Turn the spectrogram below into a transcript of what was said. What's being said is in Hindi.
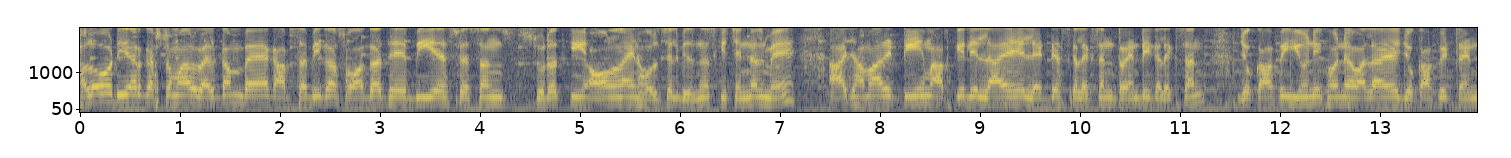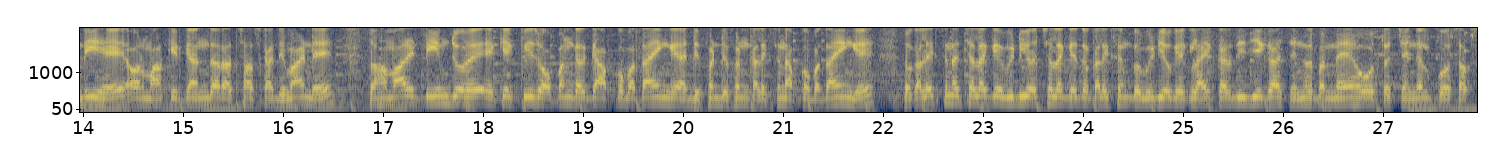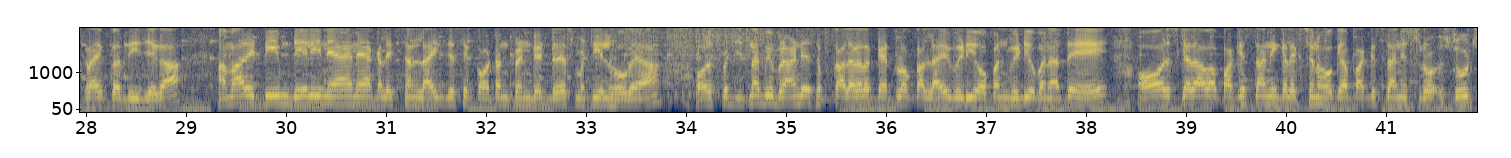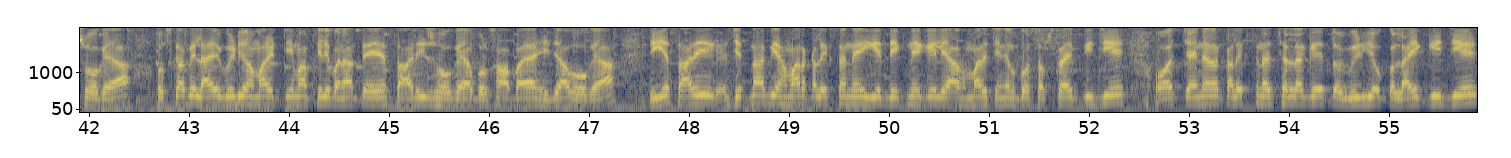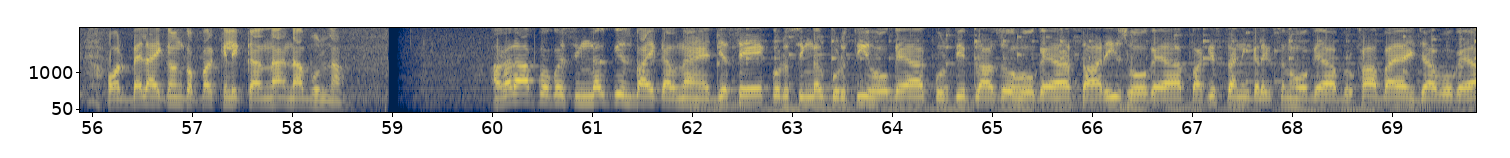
Hello dear customer welcome back आप सभी का स्वागत है बी एस फ़ैशन सूरत की ऑनलाइन होलसेल बिज़नेस की चैनल में। आज हमारी टीम आपके लिए लाए है लेटेस्ट कलेक्शन ट्रेंडी कलेक्शन जो काफ़ी यूनिक होने वाला है, जो काफ़ी ट्रेंडी है और मार्केट के अंदर अच्छा इसका डिमांड है। तो हमारी टीम जो है एक एक पीस ओपन करके आपको बताएँगे डिफरेंट डिफरेंट कलेक्शन आपको बताएँगे। तो कलेक्शन अच्छा लगे वीडियो अच्छा लगे तो कलेक्शन को वीडियो को एक लाइक कर दीजिएगा। चैनल पर नए हो तो चैनल को सब्सक्राइब कर दीजिएगा। हमारी टीम डेली नया नया कलेक्शन लाइक जैसे कॉटन प्रिंटेड ड्रेस मटेरियल हो गया। और उस पर जितना भी ब्रांड है, सबका अलग अलग कैटलॉग का लाइव वीडियो ओपन वीडियो बनाते हैं। और इसके अलावा पाकिस्तानी कलेक्शन हो गया, पाकिस्तानी सूट्स हो गया। उसका भी लाइव वीडियो हमारी टीम आपके लिए बनाते हैं। साड़ीज़ हो गया, बुरखा बाया हिजाब हो गया। तो ये सारी, जितना भी हमारा कलेक्शन है, ये देखने के लिए आप हमारे चैनल को सब्सक्राइब कीजिए। और चैनल कलेक्शन अच्छा लगे तो वीडियो को लाइक कीजिए। और बेल आइकन के ऊपर क्लिक करना ना भूलना। अगर आपको कोई सिंगल पीस बाय करना है जैसे कुर, सिंगल कुर्ती हो गया कुर्ती प्लाजो हो गया साड़ीज़ हो गया पाकिस्तानी कलेक्शन हो गया बुरखा बाया हिजाब हो गया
